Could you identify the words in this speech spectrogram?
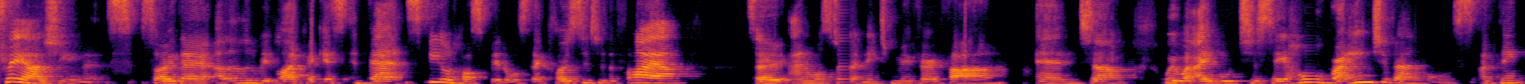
triage units. So they're a little bit like, I guess, advanced field hospitals. They're closer to the fire, so animals don't need to move very far. And uh, we were able to see a whole range of animals. I think,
